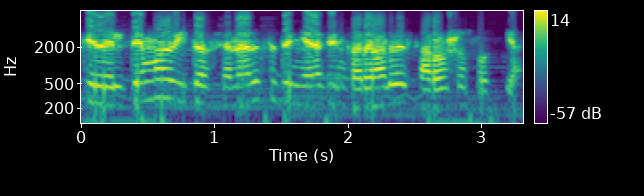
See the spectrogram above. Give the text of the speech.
que del tema habitacional se tenía que encargar de desarrollo social.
